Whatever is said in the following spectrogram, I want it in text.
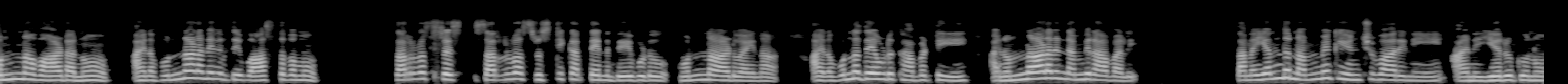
ఉన్నవాడను ఆయన ఉన్నాడనేది వాస్తవము. సర్వ సర్వ సృష్టికర్త అయిన దేవుడు ఉన్నాడు ఆయన ఆయన ఉన్న దేవుడు కాబట్టి ఆయన ఉన్నాడని నమ్మి రావాలి. తన యందు నమ్మిక ఎంచు వారిని ఆయన ఎరుగును.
